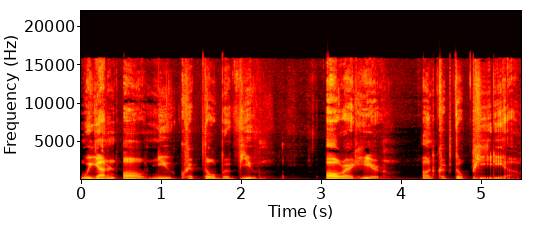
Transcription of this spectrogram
we got an all new crypto review. All right here on Cryptopedia.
